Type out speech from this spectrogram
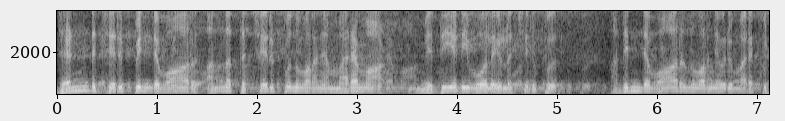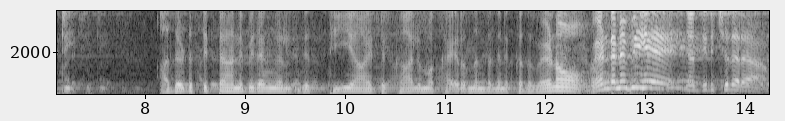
രണ്ട് ചെരുപ്പിന്റെ വാറ് അന്നത്തെ ചെരുപ്പ് എന്ന് പറഞ്ഞ മരമാണ്. മെതിയടി പോലെയുള്ള ചെരുപ്പ്. അതിന്റെ വാറ് എന്ന് പറഞ്ഞ ഒരു മരക്കുറ്റി. അതെടുത്തിട്ടാ നബിതങ്ങൾ ഇത് തീയായിട്ട് കാലുമ കയറുന്നുണ്ട്. നിനക്കത് വേണോ? വേണ്ട നബിയെ ഞാൻ തിരിച്ചു തരാം.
